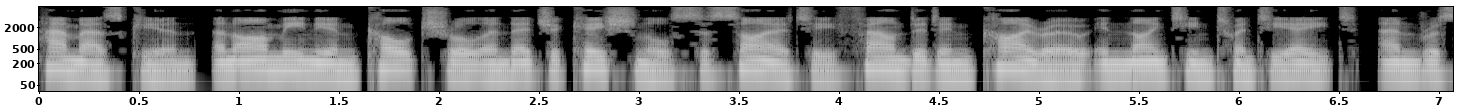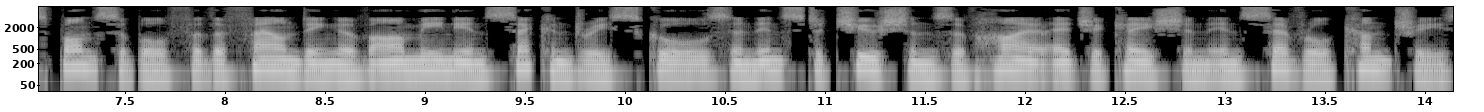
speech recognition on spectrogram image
Hamazkayin, an Armenian cultural and educational society founded in Cairo in 1928, and responsible for the founding of Armenian secondary schools and institutions of higher education in several countries,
